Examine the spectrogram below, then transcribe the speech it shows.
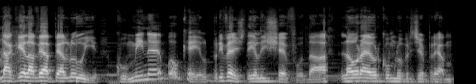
Dacă el avea pe al lui cu mine, ok, îl privește, el e șeful, da? La ora aia oricum nu pricepeam.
